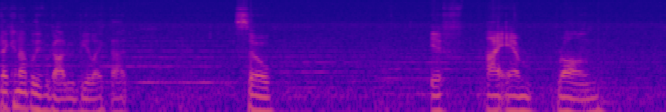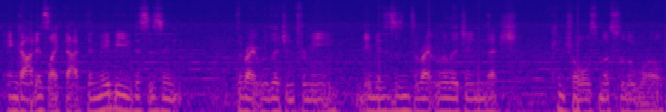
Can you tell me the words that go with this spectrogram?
But I cannot believe a God would be like that. So if I am wrong and God is like that, then maybe this isn't the right religion for me. Maybe this isn't the right religion that controls most of the world.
